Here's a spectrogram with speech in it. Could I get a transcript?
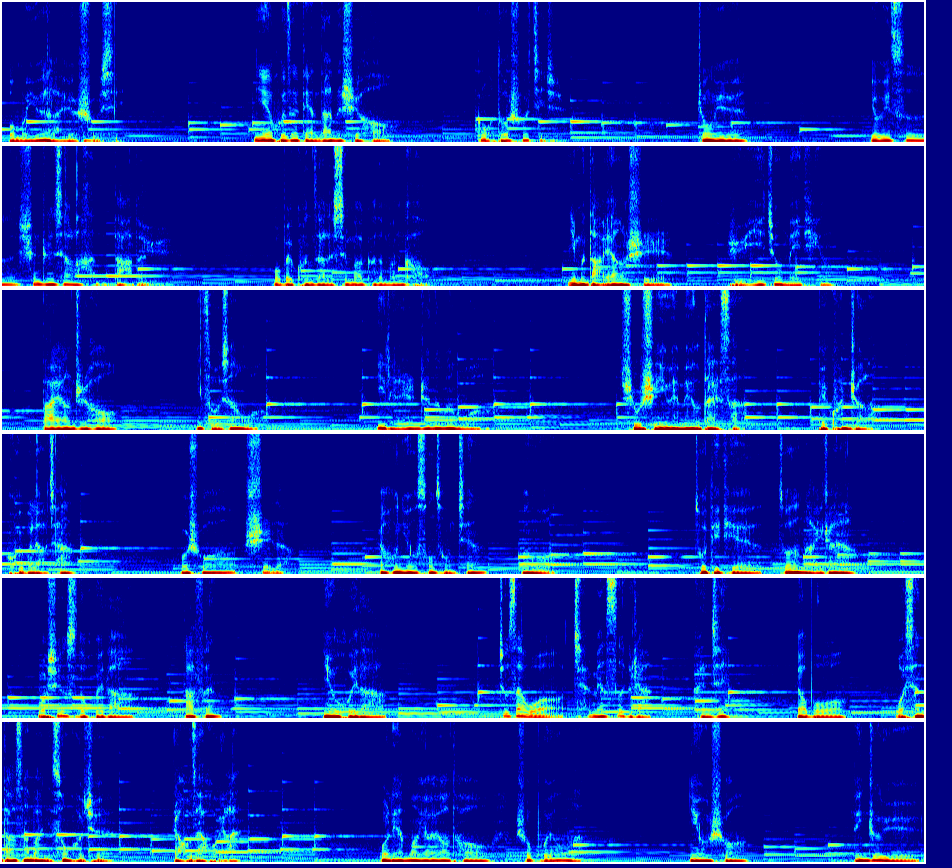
我们越来越熟悉。你也会在点单的时候跟我多说几句。终于，有一次深圳下了很大的雨，我被困在了星巴克的门口。你们打烊时，雨依旧没停。打烊之后，你走向我，一脸认真的问我：“是不是因为没有带伞？”被困着了，回不了家。我说是的，然后你又耸耸肩，问我坐地铁坐到哪一站啊？我迅速的回答大分。你又回答就在我前面四个站，很近。要不我先打伞把你送回去，然后再回来。我连忙摇摇头说不用了。你又说淋着雨。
